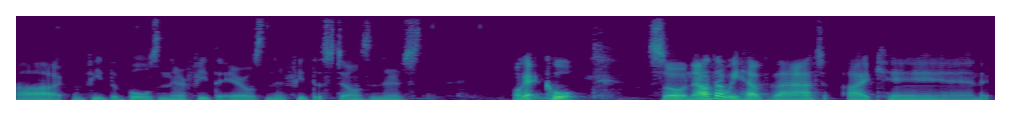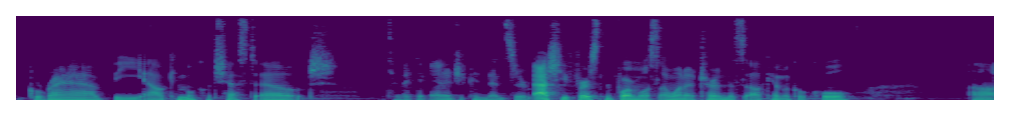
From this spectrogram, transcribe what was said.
Uh, I can feed the bulls in there, feed the arrows in there, feed the stones in there. Okay, cool. So now that we have that, I can grab the alchemical chest out to make an energy condenser. Actually, first and foremost, I want to turn this alchemical coal uh,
